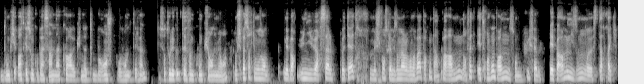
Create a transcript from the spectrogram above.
Donc, hors de question qu'on passe un accord avec une autre branche pour vendre des téléphones. surtout les coûts de téléphone concurrents numéro 1. Donc, je suis pas sûr qu'ils vont se vendre. Mais par Universal, peut-être, mais je pense que la maison mère le vendra pas. Par contre, un Paramount, en fait, étrangement, Paramount nous semble plus faible. Et Paramount, ils ont euh, Star Trek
